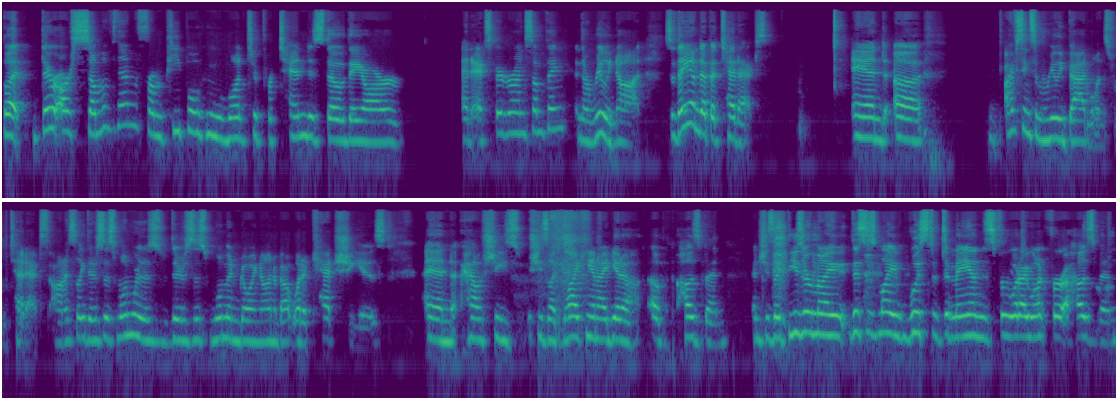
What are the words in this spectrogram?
but there are some of them from people who want to pretend as though they are an expert on something and they're really not so they end up at tedx. And uh, i've seen some really bad ones from tedx honestly there's this one where there's there's this woman going on about what a catch she is and how she's she's like why can't i get a, a husband and she's like these are my this is my list of demands for what i want for a husband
